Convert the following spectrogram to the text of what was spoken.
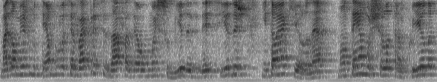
Mas ao mesmo tempo você vai precisar fazer algumas subidas e descidas, então é aquilo, né? Mantenha a mochila tranquila,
